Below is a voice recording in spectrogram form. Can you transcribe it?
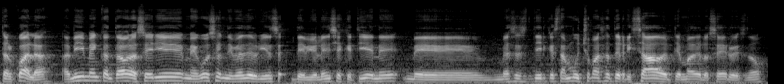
tal cual, ¿ah? a mí me ha encantado la serie, me gusta el nivel de violencia, de violencia que tiene, me, me hace sentir que está mucho más aterrizado el tema de los héroes, ¿no?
